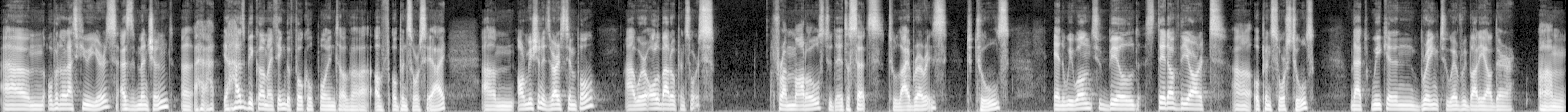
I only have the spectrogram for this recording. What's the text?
um, over the last few years, as mentioned, uh, it has become, I think, the focal point of, uh, of open source AI. Um, our mission is very simple. Uh, we're all about open source, from models to data sets to libraries to tools. And we want to build state of the art uh, open source tools that we can bring to everybody out there, um,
